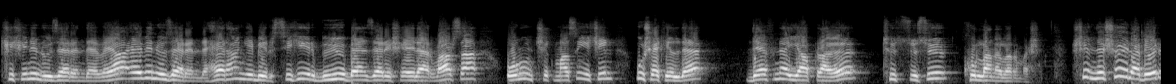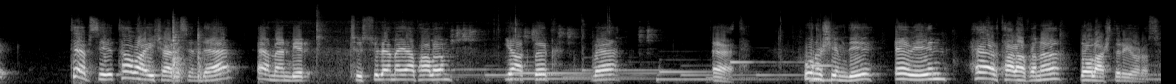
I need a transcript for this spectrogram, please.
kişinin üzerinde veya evin üzerinde herhangi bir sihir, büyü benzeri şeyler varsa onun çıkması için bu şekilde defne yaprağı tütsüsü kullanılırmış. Şimdi şöyle bir tepsi, tava içerisinde hemen bir tütsüleme yapalım. Yaktık ve evet. Bunu şimdi evin her tarafını dolaştırıyoruz.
